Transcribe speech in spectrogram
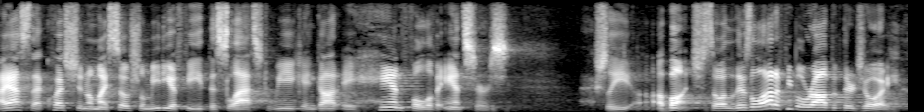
I asked that question on my social media feed this last week and got a handful of answers. Actually, a bunch. So there's a lot of people robbed of their joy.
